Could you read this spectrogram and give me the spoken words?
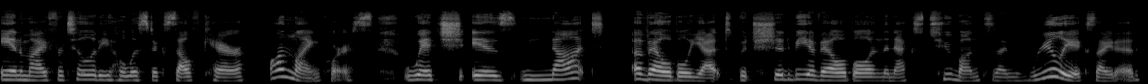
in my fertility holistic self care online course, which is not available yet, but should be available in the next two months. And I'm really excited.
